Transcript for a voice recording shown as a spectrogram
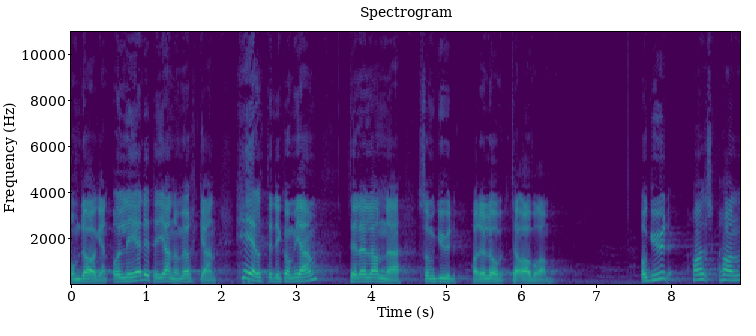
om dagen, og ledet dem gjennom ørkenen, helt til de kom hjem til det landet som Gud hadde lovd til Abraham. Og Gud han, han,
